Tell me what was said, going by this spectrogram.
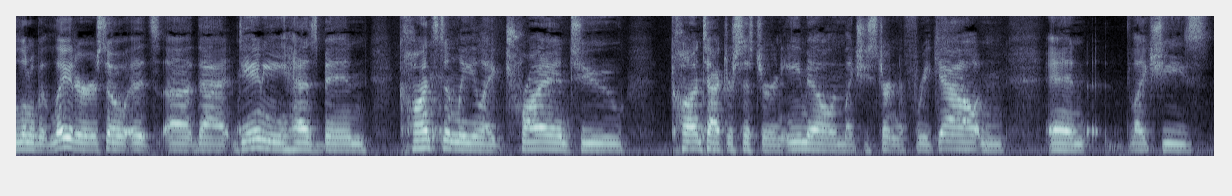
little bit later so it's uh, that danny has been constantly like trying to contact her sister and email and like she's starting to freak out and and like she's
